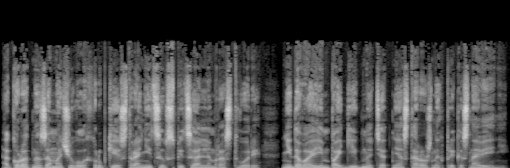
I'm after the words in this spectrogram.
аккуратно замачивала хрупкие страницы в специальном растворе, не давая им погибнуть от неосторожных прикосновений.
